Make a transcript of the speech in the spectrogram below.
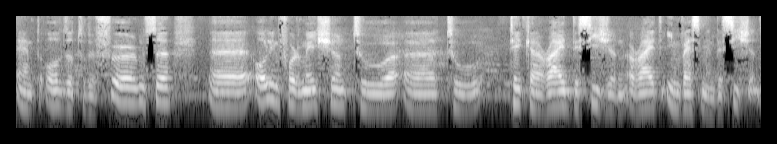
and also to the firms all information to to take a right decision, a right investment decisions.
